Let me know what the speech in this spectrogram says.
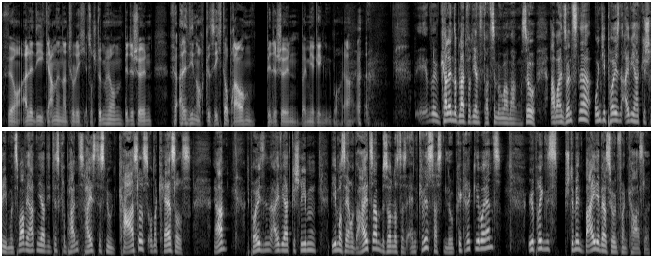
für alle, die gerne natürlich zur Stimme hören, bitteschön. Für alle, die noch Gesichter brauchen, bitteschön bei mir gegenüber. Ja. Kalenderblatt wird Jens trotzdem irgendwann machen. So, aber ansonsten, äh, und die Poison Ivy hat geschrieben. Und zwar, wir hatten ja die Diskrepanz, heißt es nun Castles oder Castles? Ja, die Poison Ivy hat geschrieben, wie immer sehr unterhaltsam, besonders das Endquiz. Hast ein Lob gekriegt, lieber Jens. Übrigens stimmen beide Versionen von Castle.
